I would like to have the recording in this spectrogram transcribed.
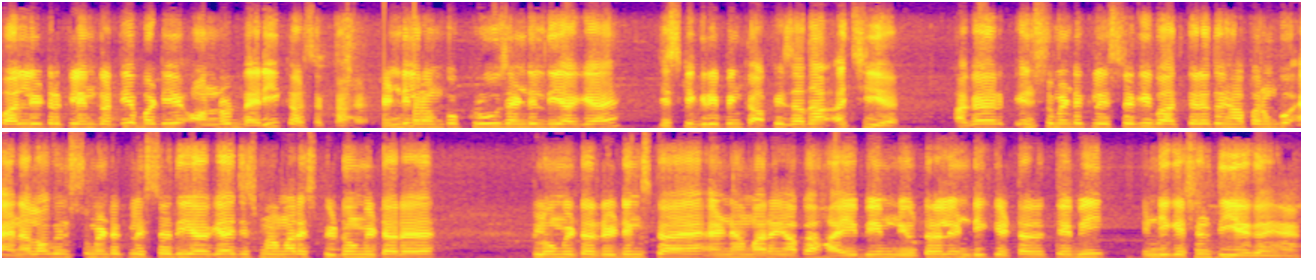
पर लीटर क्लेम करती है। बट ये ऑन रोड वेरी कर सकता है। हमको क्रूज हैंडल दिया गया है। जिसकी ग्रिपिंग काफ़ी ज़्यादा अच्छी है। अगर इंस्ट्रूमेंट क्लिस्टर की बात करें तो यहाँ पर हमको एनालॉग इंस्ट्रूमेंट क्लिस्टर दिया गया है, जिसमें हमारे स्पीडोमीटर है किलोमीटर रीडिंग्स का है एंड हमारे यहाँ पे हाई बीम न्यूट्रल इंडिकेटर के भी इंडिकेशन दिए गए हैं।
